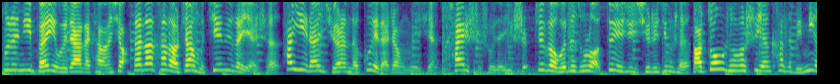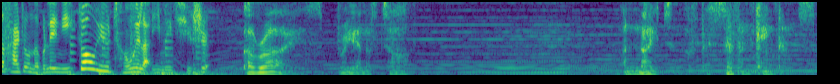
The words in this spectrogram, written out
布雷尼本以为大家在开玩笑，但他看到詹姆坚定的眼神，他毅然决然地跪在詹姆面前，开始授阶仪式。这个维斯特洛最具骑士精神，把忠诚和誓言看得比命还重的布雷尼，终于成为了一名骑士。Arise, Brienne of Tarth, a night of the Seven Kingdoms.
